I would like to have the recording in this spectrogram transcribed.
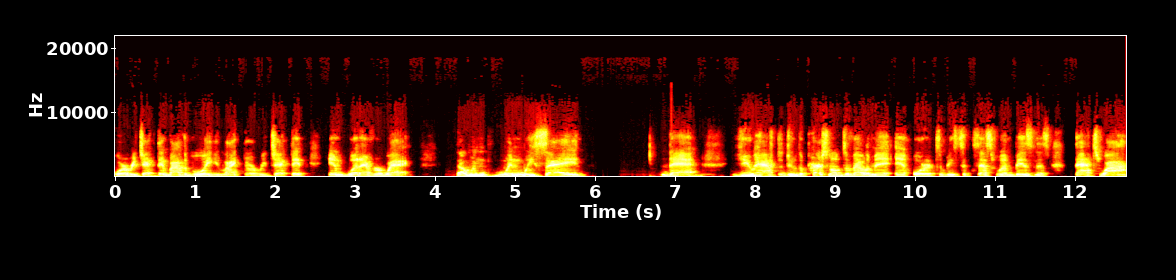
or rejected by the boy you liked or rejected in whatever way. So when when we say that you have to do the personal development in order to be successful in business, that's why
